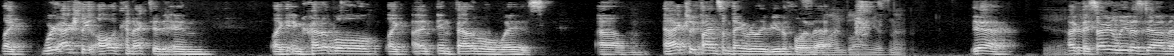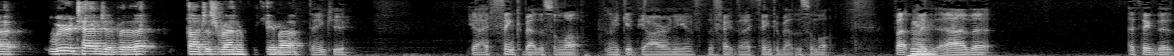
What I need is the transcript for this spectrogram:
like we're actually all connected in like incredible, like infathomable ways. Um, and I actually find something really beautiful it's in that. Mind blowing, isn't it? yeah. yeah. Okay, sorry to lead us down that weird tangent, but that thought just randomly came up. Thank you. Yeah, I think about this a lot, and I get the irony of the fact that I think about this a lot. But mm. I, uh, the, I think that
